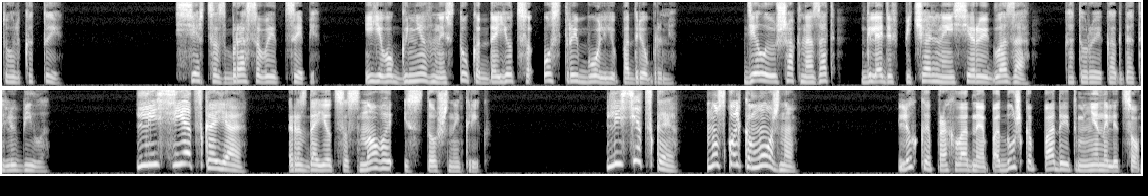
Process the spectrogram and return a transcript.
Только ты». Сердце сбрасывает цепи, и его гневный стук отдаётся острой болью под ребрами. Делаю шаг назад, глядя в печальные серые глаза, которые когда-то любила. «Лисецкая!» — раздается снова истошный крик. «Лисецкая! Ну сколько можно?» Легкая прохладная подушка падает мне на лицо.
